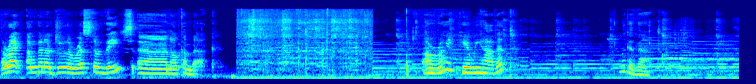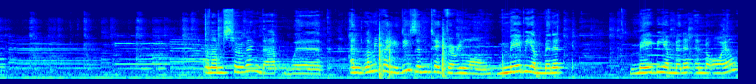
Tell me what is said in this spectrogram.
All right, I'm gonna do the rest of these, and I'll come back. All right, here we have it. Look at that. And I'm serving that with, and let me tell you, these didn't take very long. Maybe a minute, maybe a minute in the oil.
